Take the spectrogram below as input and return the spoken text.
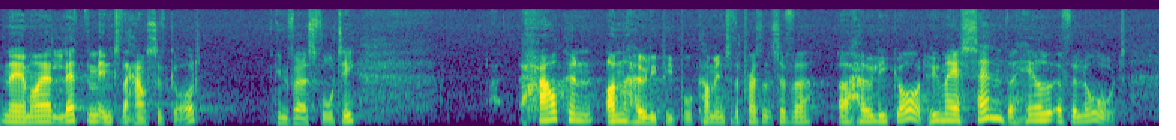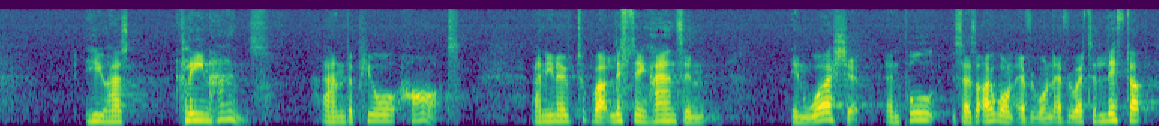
Nehemiah led them into the house of God in verse 40. How can unholy people come into the presence of a, a holy God who may ascend the hill of the Lord? He who has clean hands and a pure heart. And you know, talk about lifting hands in, in worship. And Paul says, I want everyone everywhere to lift up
